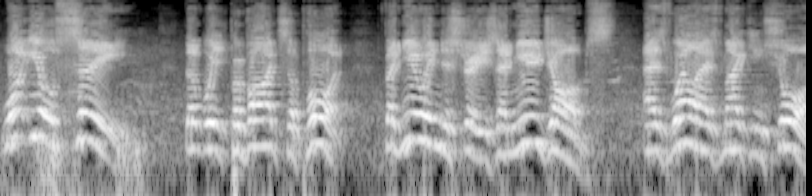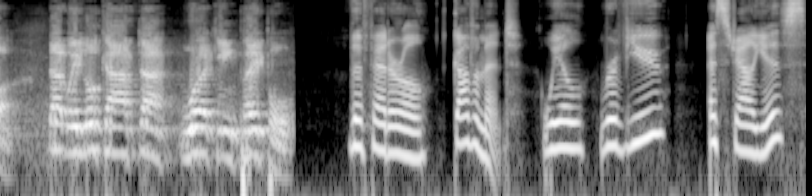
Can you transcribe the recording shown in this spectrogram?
What you'll see that we provide support for new industries and new jobs, as well as making sure that we look after working people. The federal government will review Australia's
